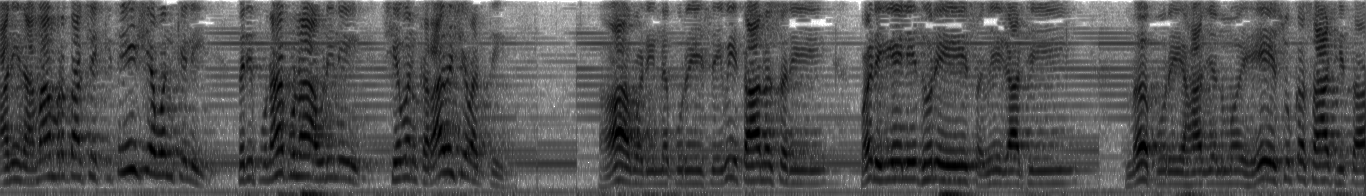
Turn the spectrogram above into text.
आणि नामामृताचे कितीही सेवन केले तरी पुन्हा पुन्हा आवडीने सेवन करावेसे वाटते. आवडी न पुरे सेवी तानसरी पडी गेली धुरे सवे गाठी. न पुरे हा जन्म हे सुख साठिता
